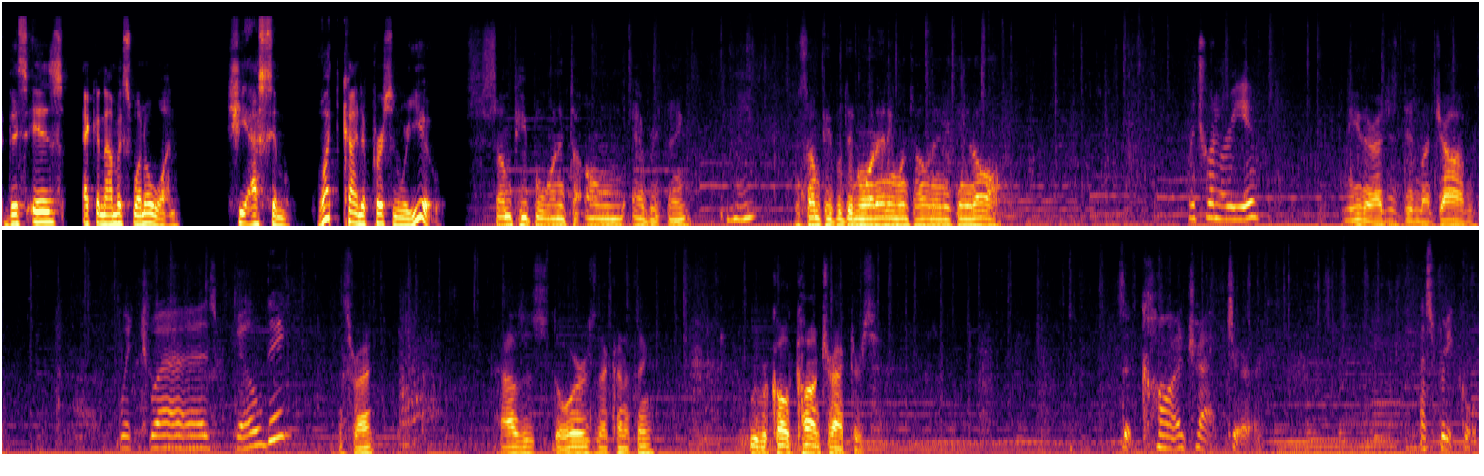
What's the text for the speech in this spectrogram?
this is Economics 101. She asks him, What kind of person were you? Some people wanted to own everything. Mm-hmm. And some people didn't want anyone to own anything at all. Which one were you? Neither, I just did my job. Which was building? That's right. Houses, stores, that kind of thing. We were called contractors. The contractor. That's pretty cool.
